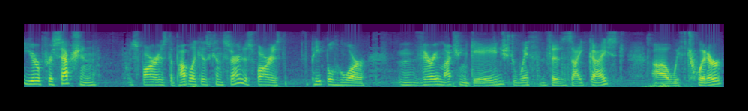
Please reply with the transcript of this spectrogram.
your perception, as far as the public is concerned, as far as the people who are very much engaged with the zeitgeist, uh, with Twitter,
